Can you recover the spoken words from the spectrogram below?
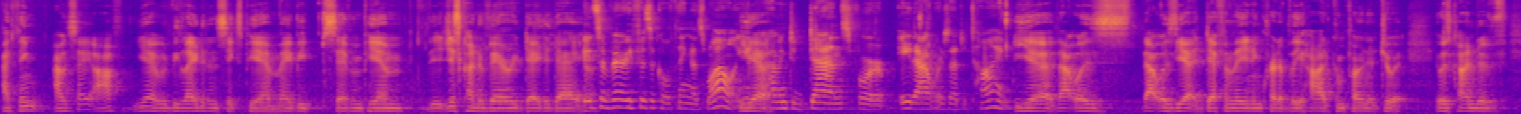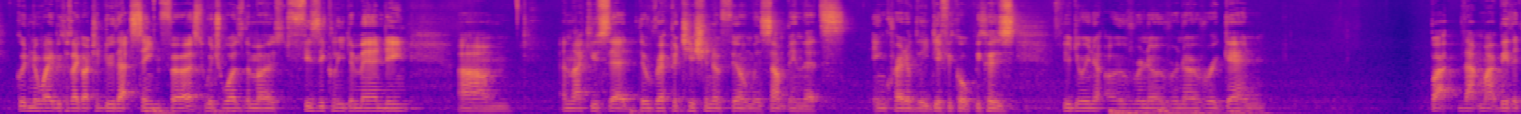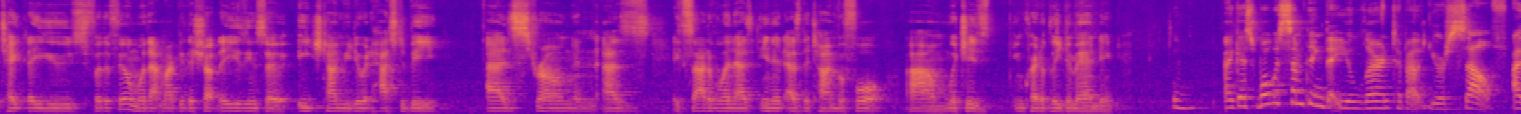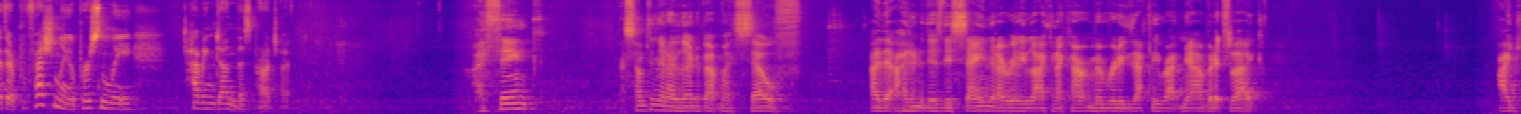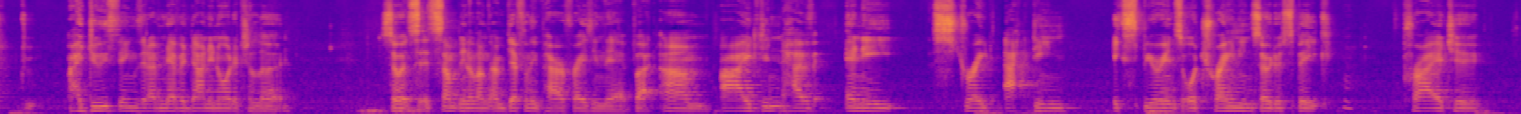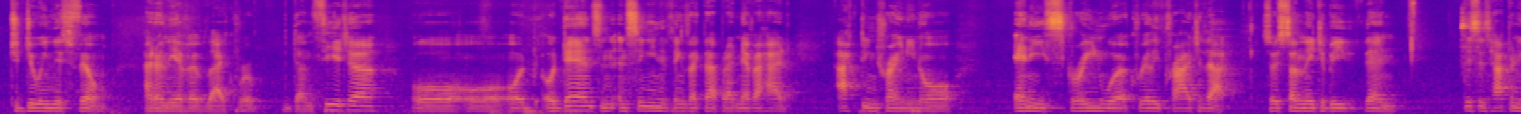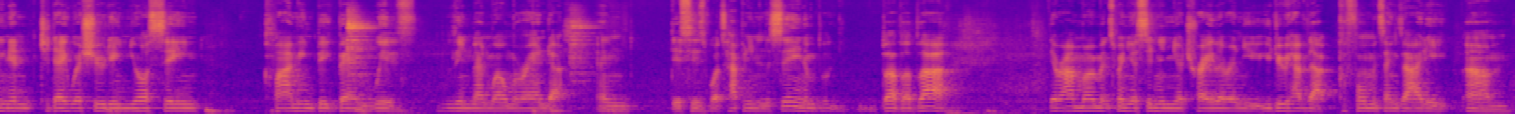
I think I would say after, yeah, it would be later than 6 p.m., maybe 7 p.m. It just kind of varied day to day. It's a very physical thing as well, you yeah. know, having to dance for eight hours at a time. Yeah, that was, that was, yeah, definitely an incredibly hard component to it. It was kind of good in a way because I got to do that scene first, which was the most physically demanding. Um, and like you said, the repetition of film is something that's incredibly difficult because you're doing it over and over and over again but that might be the take they use for the film or that might be the shot they're using. So each time you do it has to be as strong and as excitable and as in it as the time before um, which is incredibly demanding. I guess what was something that you learned about yourself either professionally or personally having done this project? I think something that i learned about myself I, I don't there's this saying that I really like and I can't remember it exactly right now but it's like I do, I do things that I've never done in order to learn so it's it's something along I'm definitely paraphrasing there but um, I didn't have any straight acting experience or training so to speak prior to to doing this film I'd only ever like done theater or, or, or, or dance and, and singing and things like that but I'd never had acting training or any screen work really prior to that. So suddenly to be then, this is happening, and today we're shooting your scene climbing Big Ben with Lin Manuel Miranda, and this is what's happening in the scene, and blah blah blah. There are moments when you're sitting in your trailer and you, you do have that performance anxiety. Um,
